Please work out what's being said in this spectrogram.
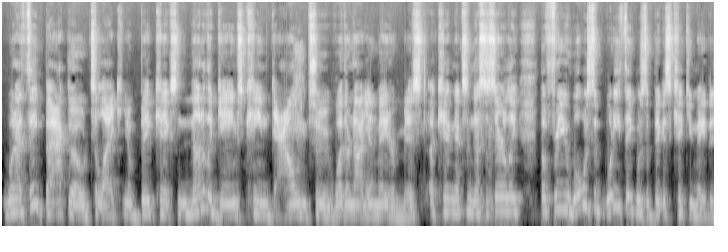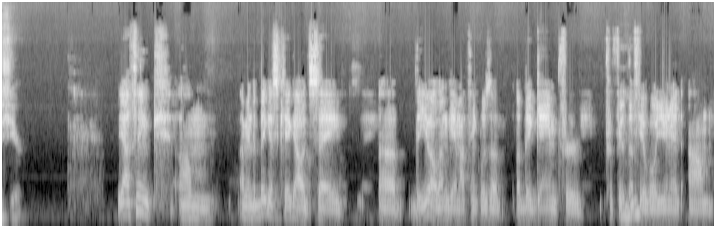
When I think back though to like you know big kicks, none of the games came down to whether or not yeah. you made or missed a kick mm-hmm. necessarily. Mm-hmm. But for you, what was the what do you think was the biggest kick you made this year? Yeah, I think um, I mean the biggest kick I would say uh, the ULM game I think was a, a big game for for mm-hmm. the field goal unit. Um,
